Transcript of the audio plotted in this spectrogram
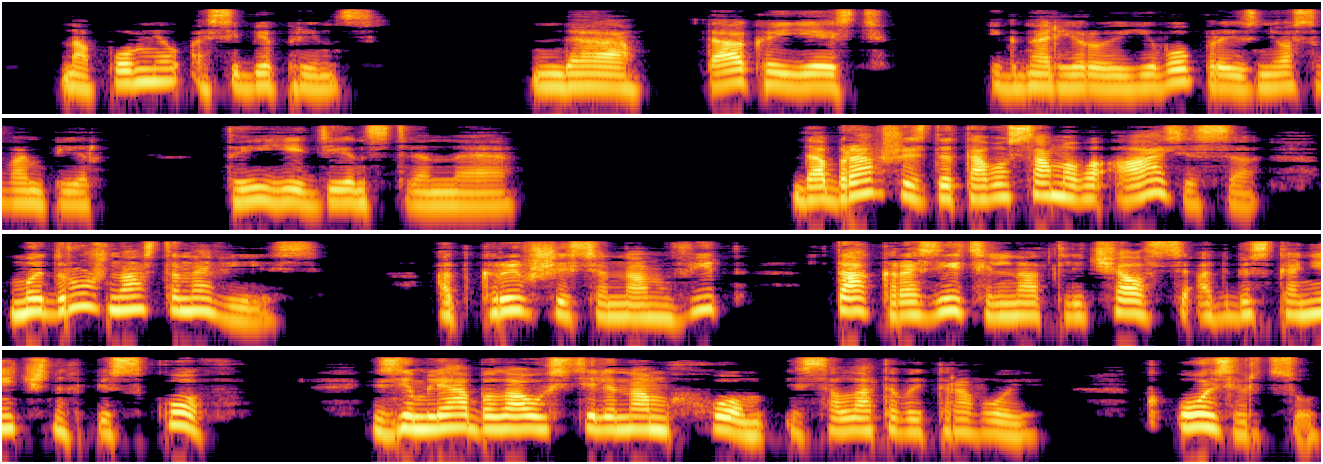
— напомнил о себе принц. — Да, так и есть, — игнорируя его, произнес вампир. — Ты единственная. Добравшись до того самого оазиса, мы дружно остановились. Открывшийся нам вид так разительно отличался от бесконечных песков. Земля была устелена мхом и салатовой травой. К озерцу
